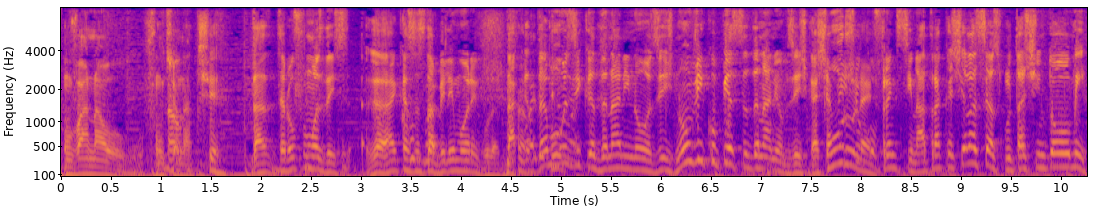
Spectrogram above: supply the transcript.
cumva n-au funcționat. No, ce? Dar te rog frumos, deci, hai ca să stabilim o regulă. Dacă dăm muzică din anii 90, nu vii cu piesă din anii 80, că așa vii și eu Purule. cu Frank Sinatra, că și el se asculta și în 2000.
